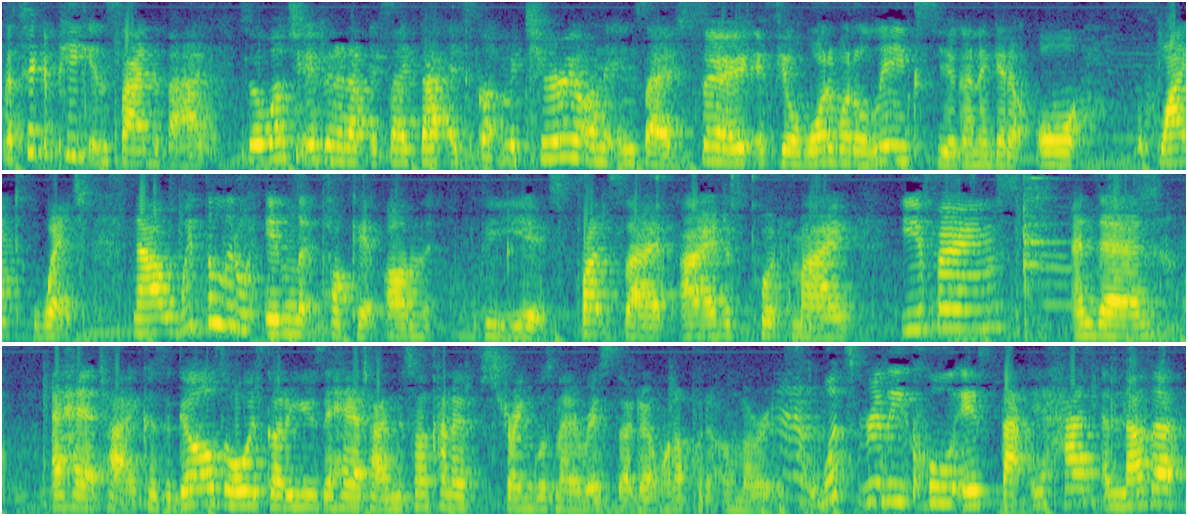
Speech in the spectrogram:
Let's take a peek inside the bag. So once you open it up, it's like that. It's got material on the inside. So if your water bottle leaks, you're gonna get it all quite wet. Now with the little inlet pocket on the front side, I just put my earphones and then a hair tie because the girls always got to use a hair tie and this one kind of strangles my wrist so I don't want to put it on my wrist. What's really cool is that it has another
